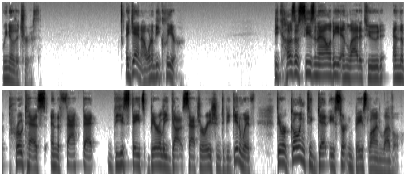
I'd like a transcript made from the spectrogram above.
We know the truth. Again, I want to be clear because of seasonality and latitude and the protests and the fact that these states barely got saturation to begin with, they were going to get a certain baseline level.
